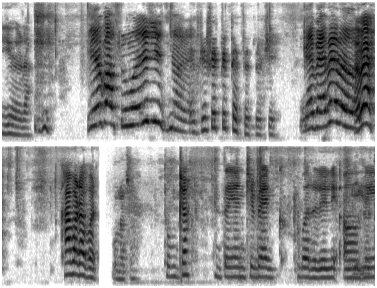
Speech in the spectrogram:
येडा. ते बाथरूममध्ये शिजणार आहे. Bye bye bye. अबे, खा कोणाच्या? तुमच्या? इथं यांची बॅग भरलेली आहे.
